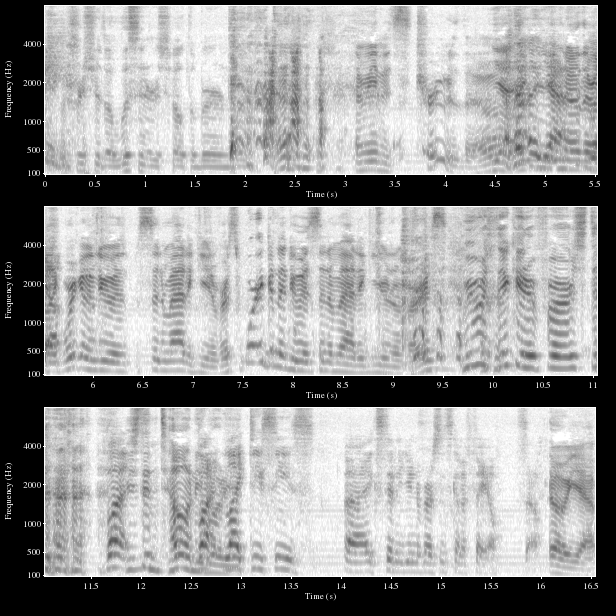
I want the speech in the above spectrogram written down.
I'm pretty sure the listeners felt the burn. but- I mean, it's true though. Yeah, you yeah, know, they're yeah. like, we're gonna do a cinematic universe. We're gonna do a cinematic universe. we were thinking at first. But- you just didn't tell anybody. but like DC's uh, extended universe is gonna fail. So oh yeah,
